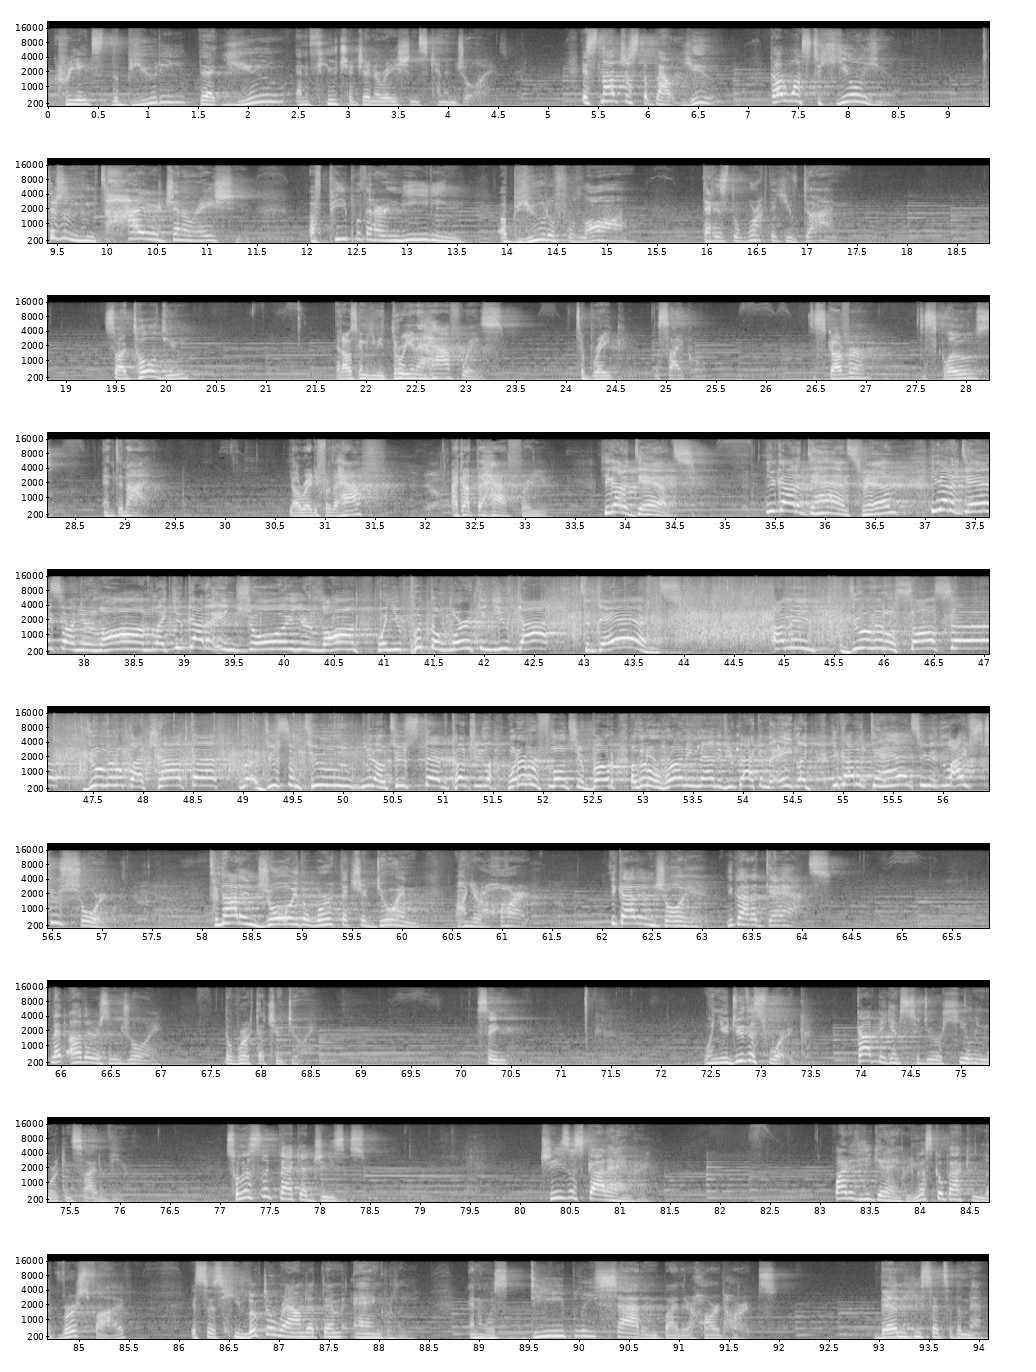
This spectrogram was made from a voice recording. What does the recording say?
creates the beauty that you and future generations can enjoy. It's not just about you, God wants to heal you. But there's an entire generation of people that are needing a beautiful lawn that is the work that you've done. So I told you that I was gonna give you three and a half ways to break the cycle discover, disclose, and deny. Y'all ready for the half? Yeah. I got the half for you. You gotta dance. You gotta dance, man. You gotta dance on your lawn. Like, you gotta enjoy your lawn when you put the work in you got to dance. I mean, do a little salsa, do a little bachata, do some two, you know, two-step country, whatever floats your boat, a little running man if you're back in the eight. Like, you gotta dance. Life's too short to not enjoy the work that you're doing on your heart. You got to enjoy it. You got to dance. Let others enjoy the work that you're doing. See, when you do this work, God begins to do a healing work inside of you. So let's look back at Jesus. Jesus got angry. Why did he get angry? Let's go back and look. Verse 5, it says, He looked around at them angrily and was deeply saddened by their hard hearts. Then he said to the men,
